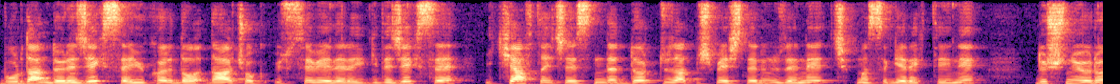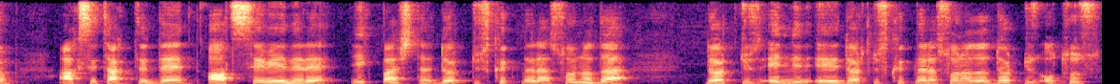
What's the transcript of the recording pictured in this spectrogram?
buradan dönecekse yukarı daha çok üst seviyelere gidecekse 2 hafta içerisinde 465'lerin üzerine çıkması gerektiğini düşünüyorum. Aksi takdirde alt seviyelere ilk başta 440'lara sonra da 450 440'lara sonra da 430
